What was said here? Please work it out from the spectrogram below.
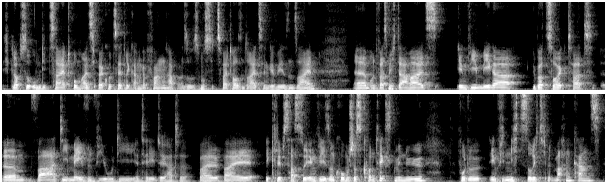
ich glaube so um die Zeit rum, als ich bei Cocentric angefangen habe. Also es musste 2013 gewesen sein. Ähm, und was mich damals irgendwie mega überzeugt hat, ähm, war die Maven View, die IntelliJ hatte. Weil bei Eclipse hast du irgendwie so ein komisches Kontextmenü, wo du irgendwie nichts so richtig mitmachen kannst.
